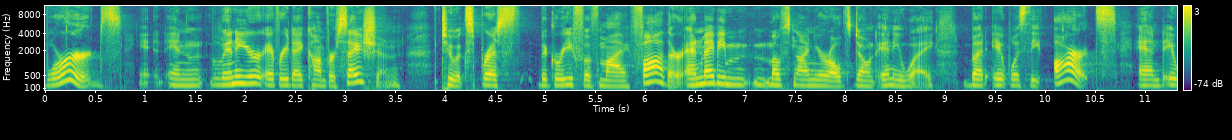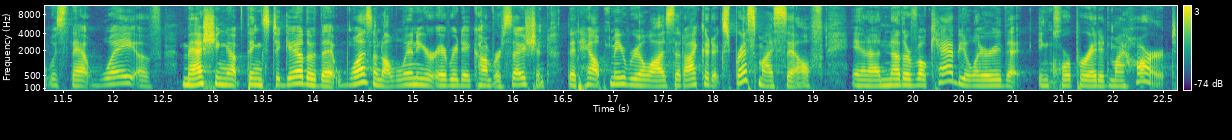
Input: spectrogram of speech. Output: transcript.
words in, in linear everyday conversation to express the grief of my father. And maybe m- most nine year olds don't anyway. But it was the arts and it was that way of mashing up things together that wasn't a linear everyday conversation that helped me realize that I could express myself in another vocabulary that incorporated my heart.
